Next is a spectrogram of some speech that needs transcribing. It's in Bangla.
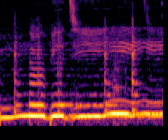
নবীজি।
